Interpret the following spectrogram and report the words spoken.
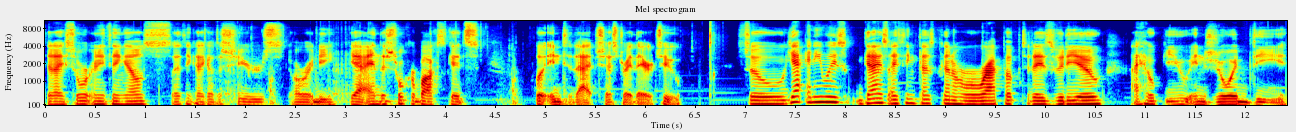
Did I sort anything else? I think I got the shears already. Yeah, and the shulker box gets put into that chest right there too. So yeah, anyways, guys, I think that's gonna wrap up today's video. I hope you enjoyed the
